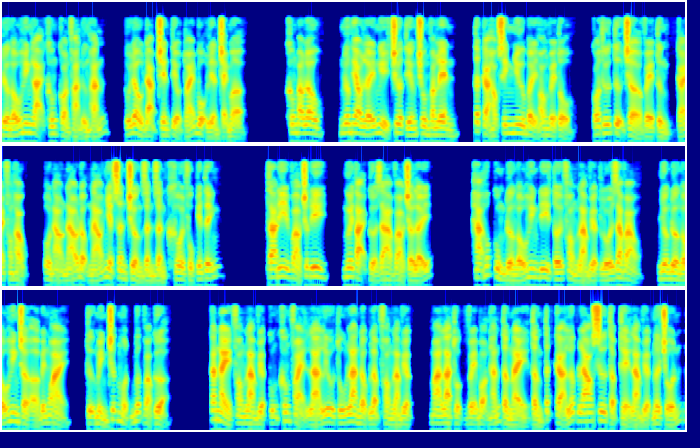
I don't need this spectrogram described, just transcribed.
đường ấu hình lại không còn phản ứng hắn, túi đầu đạp trên tiểu toái bộ liền chạy mở. Không bao lâu, nương theo lấy nghỉ trưa tiếng chuông vang lên, tất cả học sinh như bảy hong về tổ có thứ tự trở về từng cái phòng học, ồn ào náo động náo nhiệt sân trường dần dần khôi phục yên tĩnh. Ta đi vào trước đi, ngươi tại cửa ra vào chờ lấy. Hạ húc cùng đường ấu hinh đi tới phòng làm việc lối ra vào, nhường đường ấu hinh chờ ở bên ngoài, tự mình trước một bước vào cửa. Căn này phòng làm việc cũng không phải là lưu tú lan độc lập phòng làm việc, mà là thuộc về bọn hắn tầng này, tầng tất cả lớp lao sư tập thể làm việc nơi trốn.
